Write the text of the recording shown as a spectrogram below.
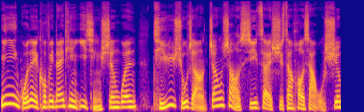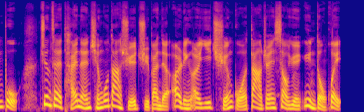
因应国内 COVID-19 疫情升温，体育署长张少熙在十三号下午宣布，正在台南成功大学举办的二零二一全国大专校院运动会，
